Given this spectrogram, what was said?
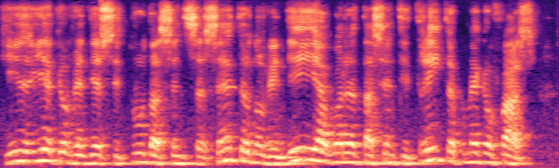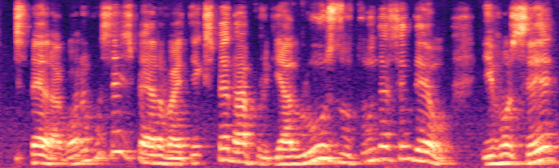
queria que eu vendesse tudo a 160, eu não vendi, agora está 130, como é que eu faço? Espera, agora você espera, vai ter que esperar, porque a luz do túnel acendeu. E você,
